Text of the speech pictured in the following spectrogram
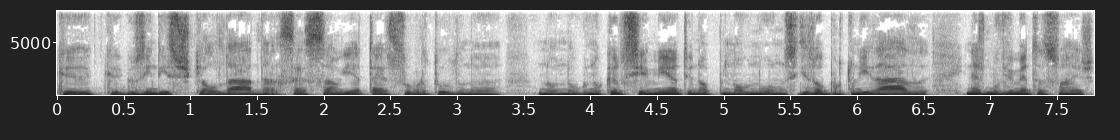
que, que os indícios que ele dá na recepção e até, sobretudo, no, no, no cabeceamento e no, no, no sentido de oportunidade e nas movimentações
